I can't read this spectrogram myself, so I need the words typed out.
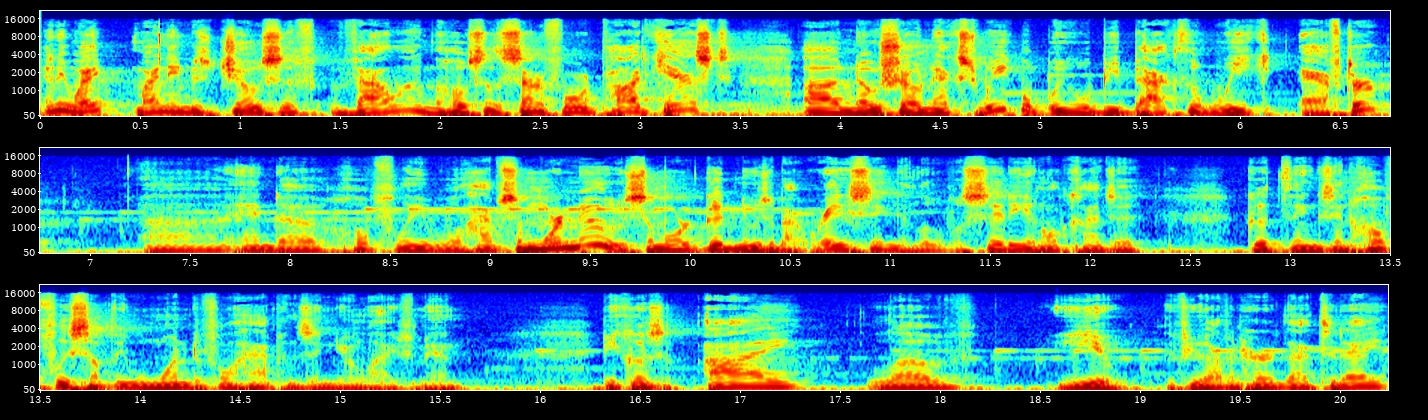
Anyway, my name is Joseph Valla. I'm the host of the Center Forward podcast. Uh, no show next week, but we will be back the week after. Uh, and uh, hopefully, we'll have some more news, some more good news about racing and Louisville City and all kinds of good things. And hopefully, something wonderful happens in your life, man. Because I love you. If you haven't heard that today,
